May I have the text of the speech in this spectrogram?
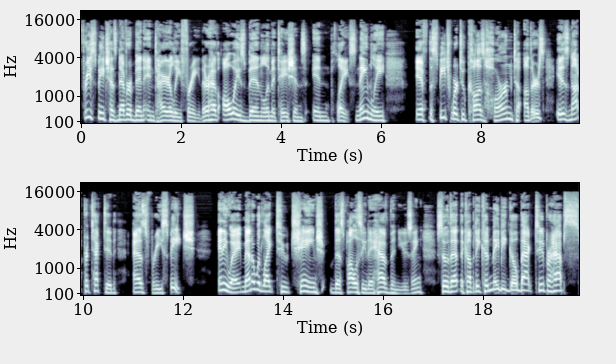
free speech has never been entirely free. There have always been limitations in place. Namely, if the speech were to cause harm to others, it is not protected as free speech. Anyway, Meta would like to change this policy they have been using so that the company could maybe go back to perhaps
